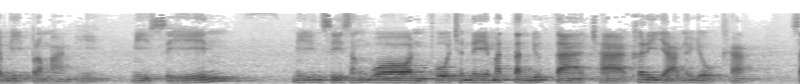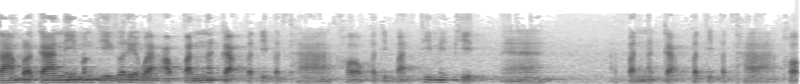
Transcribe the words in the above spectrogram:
จะมีประมาณนี้ มีศีล มีอินทรีย์สังวร โภชเนมัตตัญยุตตาชาคริยานุโยคะสามประการนี้บางทีก็เรียกว่า อัปปันนกะปฏิปทา ข้อปฏิบัติที่ไม่ผิดนะอัปปันนกะปฏิปทา ข้อ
